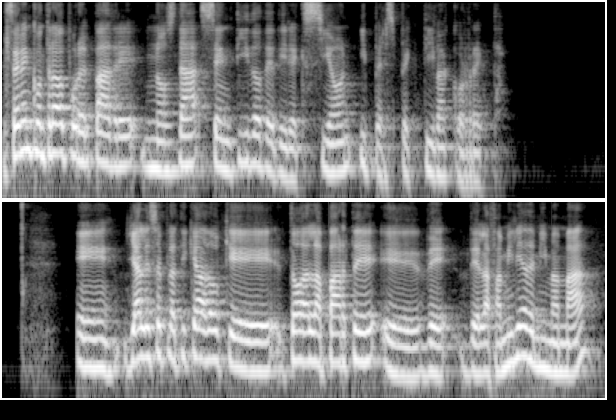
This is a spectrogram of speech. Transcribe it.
ser encontrado por el Padre nos da sentido de dirección y perspectiva correcta. Eh, ya les he platicado que toda la parte eh, de, de la familia de mi mamá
